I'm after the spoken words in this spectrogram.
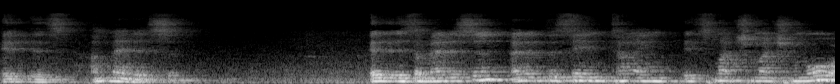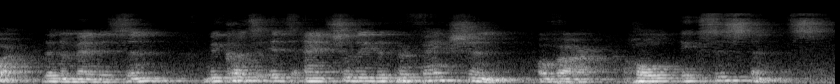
It is a medicine. It is a medicine and at the same time it's much, much more than a medicine because it's actually the perfection of our whole existence.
